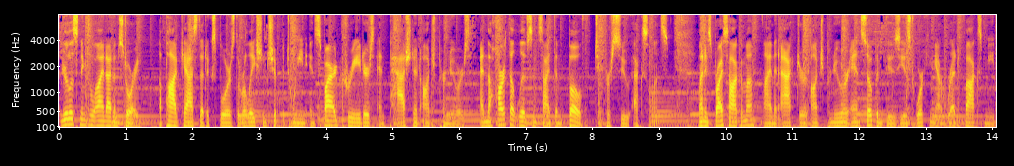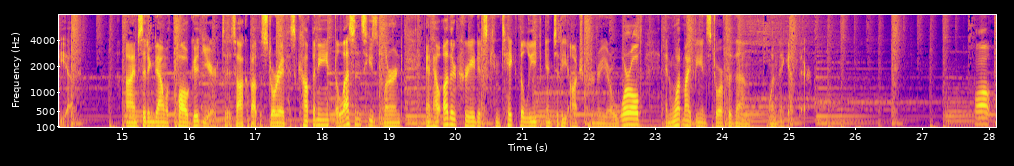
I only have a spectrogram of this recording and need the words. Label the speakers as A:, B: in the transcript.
A: You're listening to Line Item Story, a podcast that explores the relationship between inspired creators and passionate entrepreneurs, and the heart that lives inside them both to pursue excellence. My name is Bryce Hakama. I'm an actor, entrepreneur, and soap enthusiast working at Red Fox Media. I'm sitting down with Paul Goodyear to talk about the story of his company, the lessons he's learned, and how other creatives can take the leap into the entrepreneurial world and what might be in store for them when they get there. Paul,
